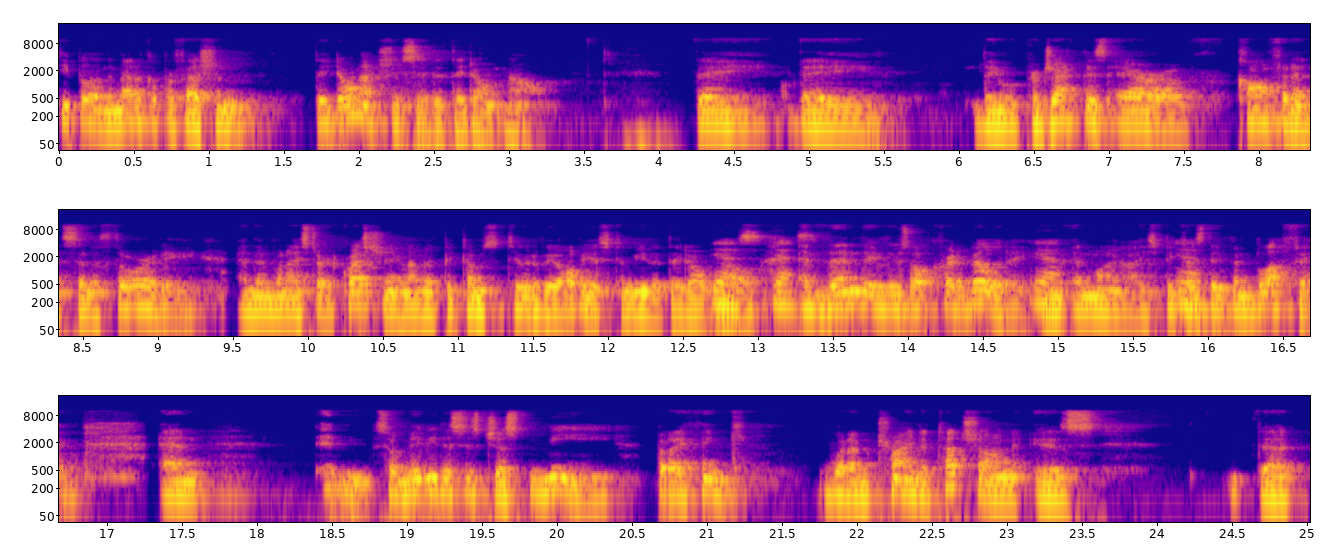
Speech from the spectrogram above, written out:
people in the medical profession they don't actually say that they don't know. They they they will project this air of confidence and authority. And then when I start questioning them, it becomes intuitively obvious to me that they don't yes, know. Yes. And then they lose all credibility yeah. in, in, my eyes because yeah. they've been bluffing. And, and so maybe this is just me, but I think what I'm trying to touch on is that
